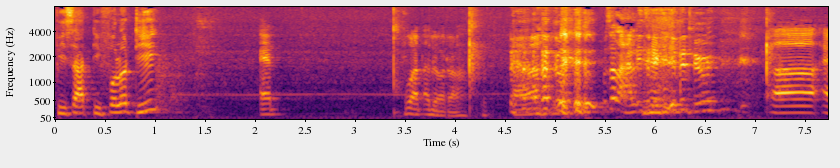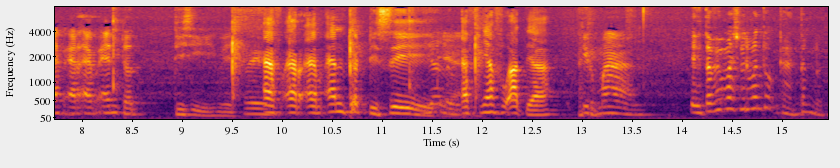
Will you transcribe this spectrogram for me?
bisa di follow di at Fuad Adora Masa lali jadi gitu dulu. Eh, frmn.dc wis frmn.dc. Iya. F-nya Fuad ya. Firman. Eh tapi Mas Firman tuh ganteng loh.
